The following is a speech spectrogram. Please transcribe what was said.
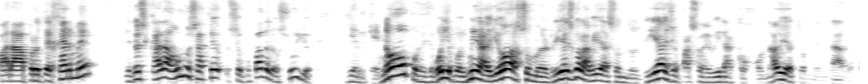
para protegerme entonces cada uno se, hace, se ocupa de lo suyo. Y el que no, pues dice, oye, pues mira, yo asumo el riesgo, la vida son dos días, yo paso de vivir acojonado y atormentado.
